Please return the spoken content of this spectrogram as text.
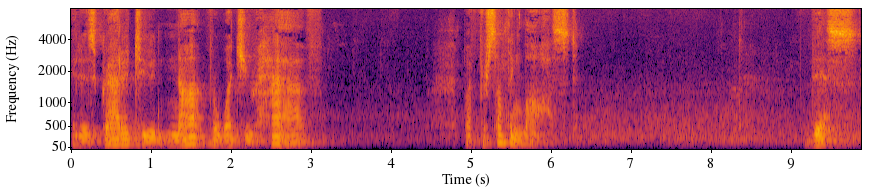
It is gratitude not for what you have, but for something lost. This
